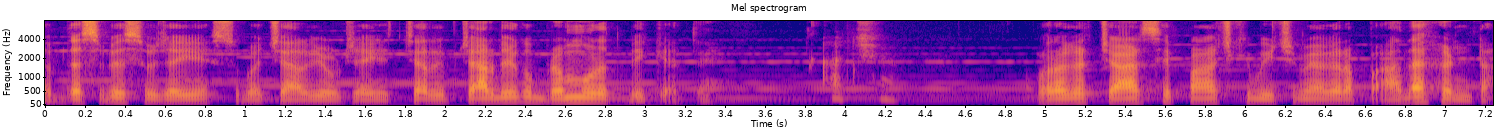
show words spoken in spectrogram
अब दस बजे सो जाइए सुबह चार बजे उठ जाइए। चार चार बजे को ब्रह्म मुहूर्त भी कहते हैं। अच्छा। और अगर चार से पाँच के बीच में अगर आप आधा घंटा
